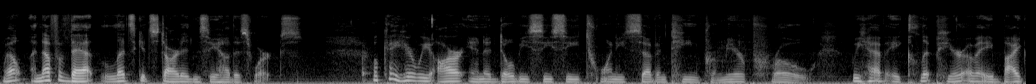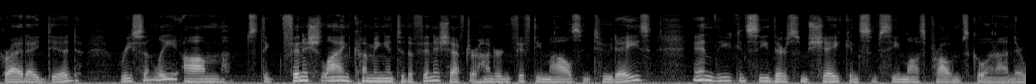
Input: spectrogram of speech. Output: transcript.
Well, enough of that. Let's get started and see how this works. Okay, here we are in Adobe CC 2017 Premiere Pro. We have a clip here of a bike ride I did recently. Um, it's the finish line coming into the finish after 150 miles in two days. And you can see there's some shake and some CMOS problems going on there.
